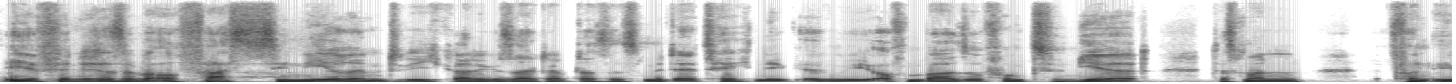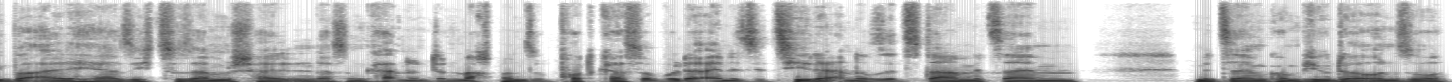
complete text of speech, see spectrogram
Ihr findet das aber auch faszinierend, wie ich gerade gesagt habe, dass es mit der Technik irgendwie offenbar so funktioniert, dass man von überall her sich zusammenschalten lassen kann und dann macht man so Podcasts, obwohl der eine sitzt hier, der andere sitzt da mit seinem mit seinem Computer und so.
